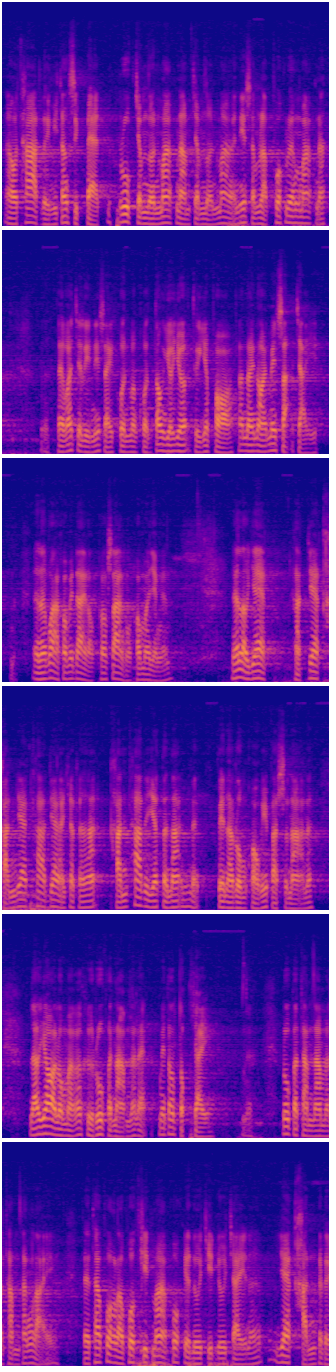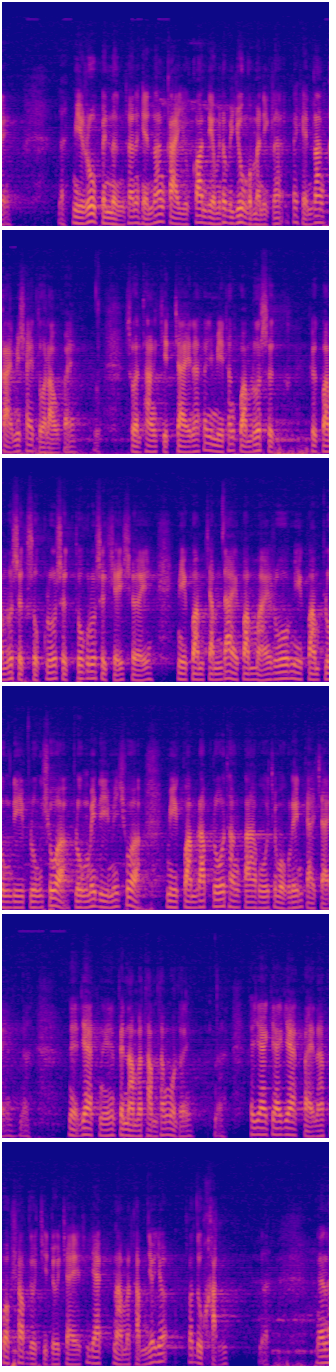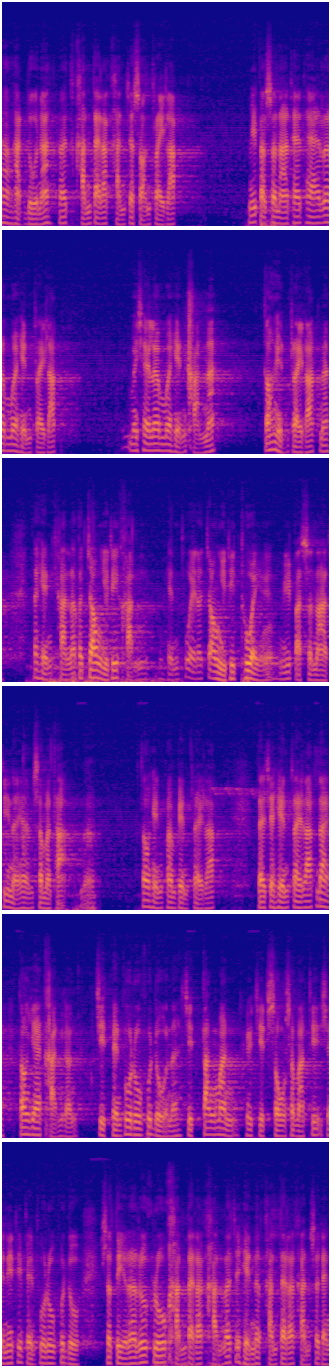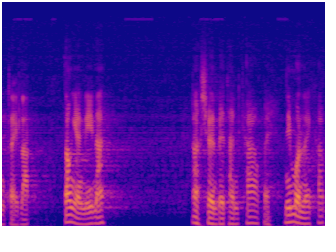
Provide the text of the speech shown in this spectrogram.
เอาธาตุเลยมีตั้ง 18 รูปจำนวนมากนามจำนวนมาก อันนี้สำหรับพวกเรื่องมากนะ แต่ว่าจริตนิสัยคนบางคนต้องเยอะๆถึงจะพอ ถ้าน้อยๆ ไม่สะใจอันนั้นว่าเขาไม่ได้หรอกเขาสร้างของเขามาอย่างนั้นนั้นเราแยกหัดแยกขันแยกธาตุแยกอายตนะ ขันธาตุอายตนะนี่แหละเป็นอารมณ์ของวิปัสสนานะแล้วย่อลงมาก็คือรูปนามนั่นแหละ ไม่ต้องตกใจนะ รูปธรรมนามธรรมทั้งหลาย แต่ถ้าพวกเราพวกคิดมากพวกจะดูจิตดูใจนะ แยกขันไปเลยนะมีรูปเป็นหนึ่งท่านเห็นร่างกายอยู่ก้อนเดียวไม่ต้องไปยุ่งกับมันอีกแล้ว ก็เห็นร่างกายไม่ใช่ตัวเราไป ส่วนทางจิตใจนะก็จะมีทั้งความรู้สึกคือความรู้สึกสุขรู้สึกทุกข์รู้สึกเฉยเฉยมีความจำได้ความหมายรู้ มีความปรุงดีปรุงชั่ว ปรุงไม่ดีไม่ชั่ว มีความรับรู้ทางตาหูจมูกลิ้นกายใจนะเนี่ยแยกนี้เป็นนามธรรมทั้งหมดเลย ถ้าแยกแยกแยกไปนะ พวกชอบดูจิตดูใจ แยกนามธรรมเยอะๆก็ดูขันนะงั้นหัดดูนะแล้วขันแต่ละขันจะสอนไตรลักษณ์วิปัสสนาแท้ๆเริ่มเมื่อเห็นไตรลักษณ์ไม่ใช่เริ่มเมื่อเห็นขันนะ ต้องเห็นไตรลักษณ์นะ ถ้าเห็นขันแล้วก็จ้องอยู่ที่ขัน เห็นถ้วยแล้วจ้องอยู่ที่ถ้วยวิปัสสนาที่ไหนสมถะนะต้องเห็นความเป็นไตรลักษณ์แต่จะเห็นไตรลักษณ์ได้ต้องแยกขันก่อน จิตเป็นผู้รู้ผู้ดูนะจิตตั้งมั่น คือจิตทรงสมาธิชนิดที่เป็นผู้รู้ผู้ดู สติระลึกรู้ขันแต่ละขันแล้วจะเห็นขันแต่ละขันแสดงใจรักต้องอย่างนี้นะะเชิญไปทานข้าวไป นิมนต์เลยครับ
